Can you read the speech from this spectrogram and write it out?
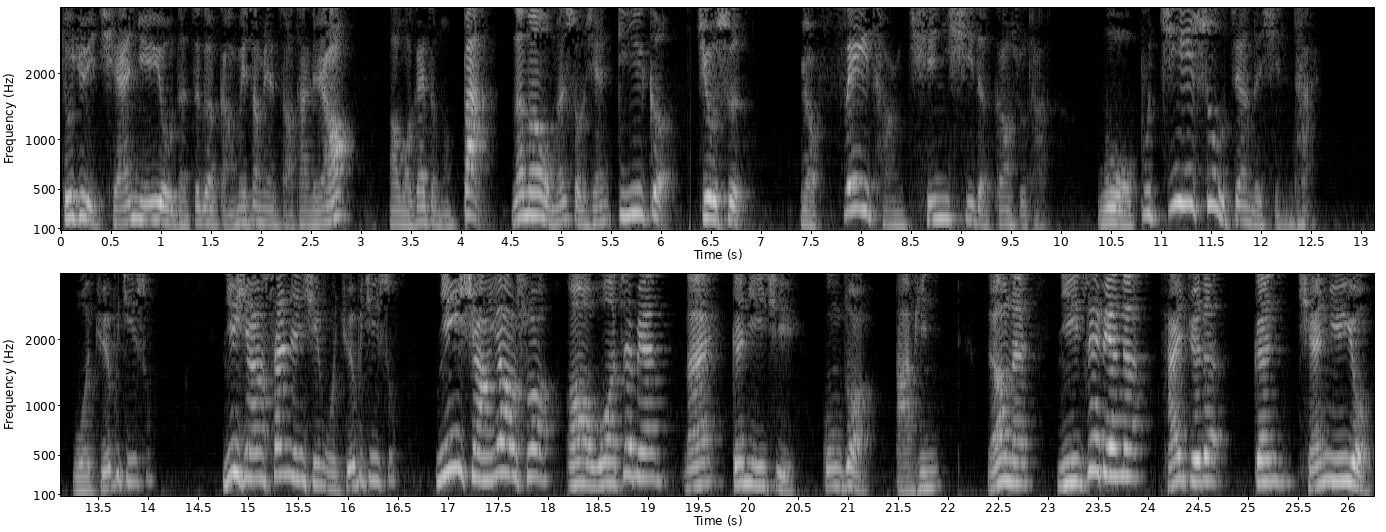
都去前女友的这个岗位上面找他聊啊，我该怎么办？那么我们首先第一个就是要非常清晰的告诉他，我不接受这样的形态。我绝不接受，你想要三人行，我绝不接受。你想要说哦，我这边来跟你一起工作打拼，然后呢，你这边呢还觉得跟前女友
